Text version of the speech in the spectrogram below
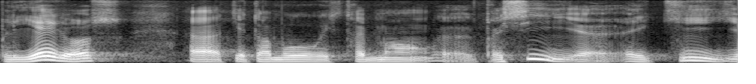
pliegos, euh, qui est un mot extrêmement précis et qui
